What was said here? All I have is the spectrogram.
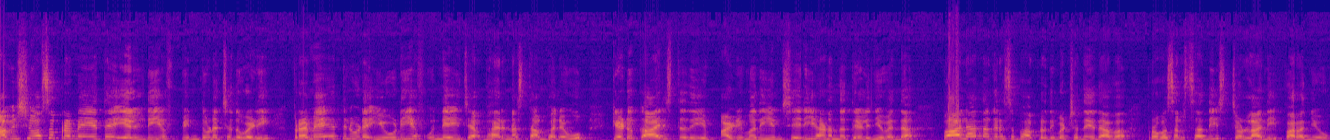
അവിശ്വാസ പ്രമേയത്തെ L D F പിന്തുണച്ചതുവഴി പ്രമേയത്തിലൂടെ യു ഡി എഫ് ഉന്നയിച്ച ഭരണസ്തംഭനവും കെടുകാര്യസ്ഥതയും അഴിമതിയും ശരിയാണെന്ന് തെളിഞ്ഞുവെന്ന് പാലാ നഗരസഭ പ്രതിപക്ഷ നേതാവ് പ്രൊഫസർ സതീഷ് ചൊള്ളാനി പറഞ്ഞു.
